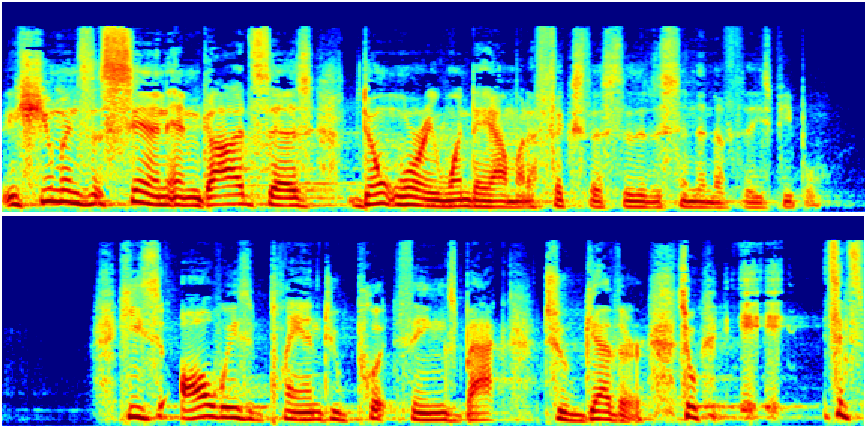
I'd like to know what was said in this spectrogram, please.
Humans sin, and God says, Don't worry, one day I'm going to fix this through the descendant of these people. He's always planned to put things back together. So, it, since,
